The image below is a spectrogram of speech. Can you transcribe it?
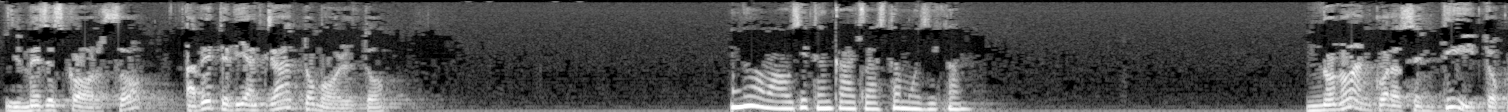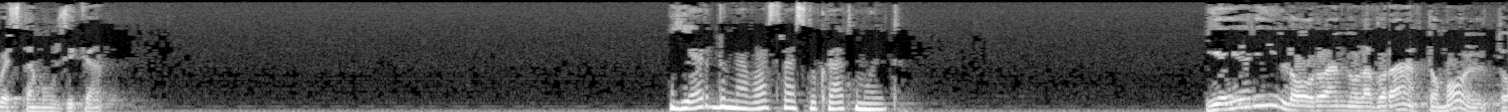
Il mese scorso avete viaggiato molto. Nu am auzit încă această muzică. Non ho ancora sentito questa musica. Ieri dumneavoastră ați lucrat mult. Ieri loro hanno lavorato molto.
